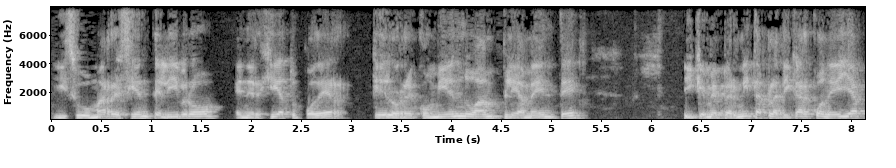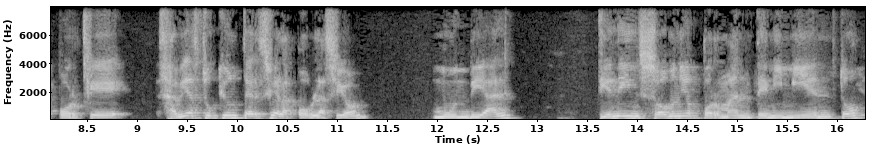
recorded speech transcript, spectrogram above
y su más reciente libro, Energía, tu poder, que lo recomiendo ampliamente y que me permita platicar con ella porque ¿sabías tú que un tercio de la población mundial tiene insomnio por mantenimiento?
